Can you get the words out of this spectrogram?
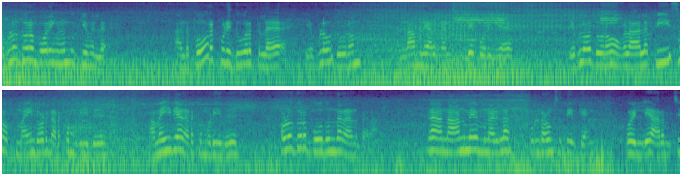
எவ்வளோ தூரம் போகிறீங்கன்னு முக்கியம் இல்லை. அந்த போகக்கூடிய தூரத்தில் எவ்வளோ தூரம் அண்ணாமலையார் நினச்சிக்கிட்டே போகிறீங்க எவ்வளோ தூரம் உங்களால் பீஸ் ஆஃப் மைண்டோடு நடக்க முடியுது? அமைதியாக நடக்க முடியுது? அவ்வளோ தூரம் போதும்னு தான் நினைப்பேன் நான். ஏன்னா நானுமே முன்னாடிலாம் ஃபுல் ரவுண்ட் சுற்றியிருக்கேன் கோயில்லையே ஆரம்பித்து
